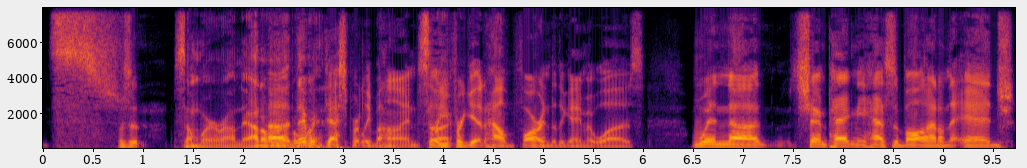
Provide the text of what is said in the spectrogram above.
Was it? Somewhere around there. I don't Uh, they were desperately behind, so you forget how far into the game it was. When uh, Champagnie has the ball out on the edge,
